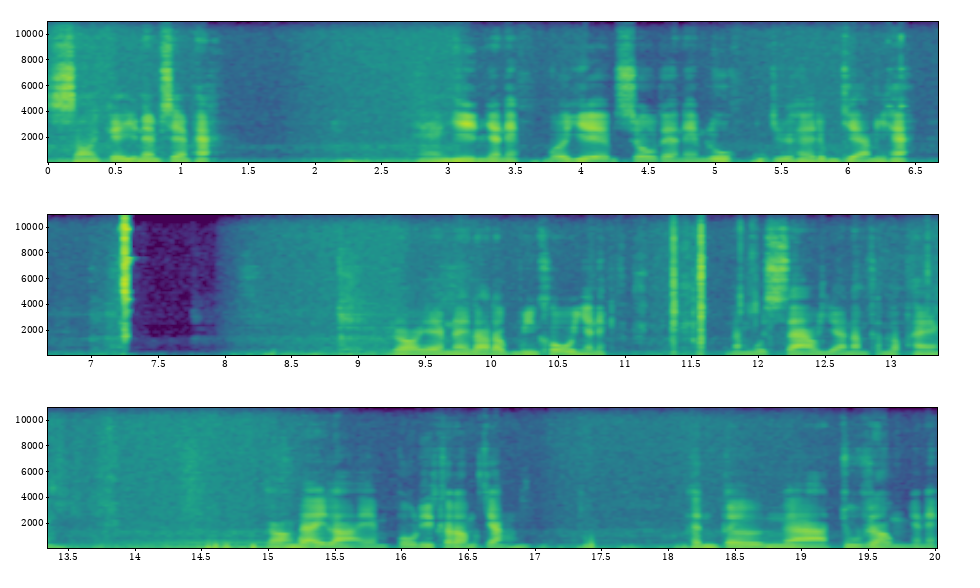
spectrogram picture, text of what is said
Soi kỹ anh em xem ha hàng zin nha anh em. Mới về em show tới anh em luôn chưa hề đụng chạm gì ha. Rồi em này là đồng nguyên khối nha anh em. Năm ngôi sao và năm thành lập hãng. Còn đây là em polis chrome trắng. Hình tượng à, chú rồng nha anh em.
